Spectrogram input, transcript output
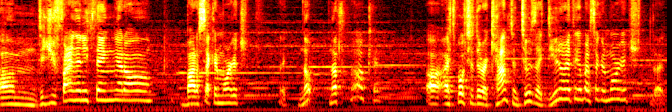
um, did you find anything at all about a second mortgage? Like, nope, nothing. Okay. Uh, I spoke to their accountant too. He's like, do you know anything about a second mortgage? Like,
